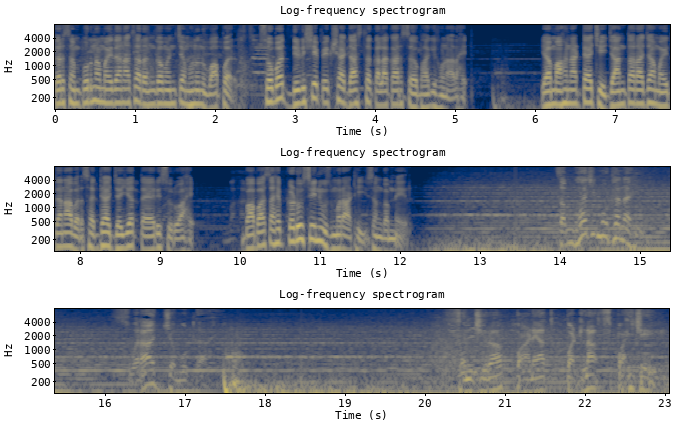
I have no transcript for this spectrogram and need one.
तर संपूर्ण मैदानाचा रंगमंच म्हणून वापर सोबत दीडशेपेक्षा जास्त कलाकार सहभागी होणार आहेत. या महानाट्याची जानता राजा मैदानावर सध्या जय्यत तयारी सुरू आहे. Babasaheb Kadu C news Marathi Sangamner. संभाजी मोठं नाही स्वराज्य मोठं आहे. संचिरा पाण्यात पडलाच पाहिजे.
